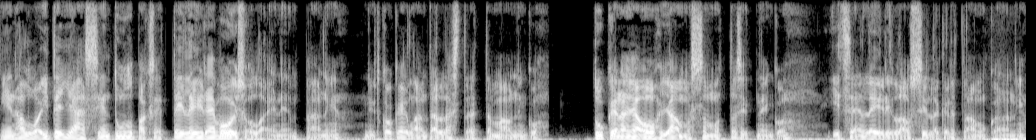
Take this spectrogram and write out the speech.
niin en halua itse jäädä siihen tulpaksi, ettei leirejä voisi olla enempää, niin nyt kokeillaan tällaista, että mä oon niin tukena ja ohjaamassa, mutta sitten niin itse en leirillä ole sillä kertaa mukana, niin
